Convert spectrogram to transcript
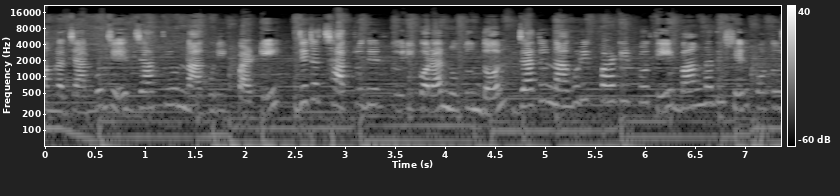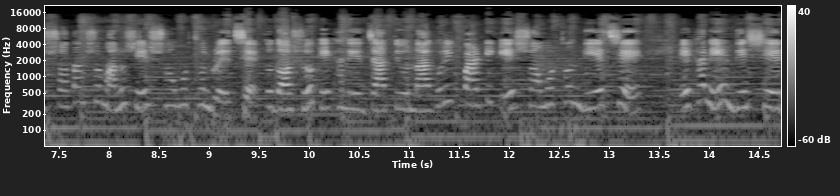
আমরা জানব যে জাতীয় নাগরিক পার্টি, যেটা ছাত্রদের তৈরি করা নতুন দল জাতীয় নাগরিক পার্টির প্রতি বাংলাদেশের কত শতাংশ মানুষের সমর্থন রয়েছে? তো দর্শক, এখানে জাতীয় নাগরিক পার্টিকে সমর্থন দিয়েছে এখানে দেশের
